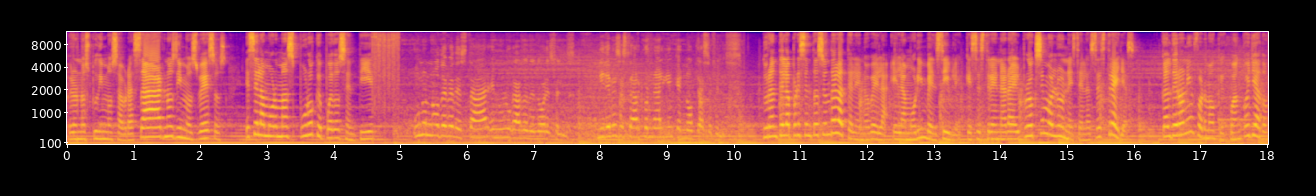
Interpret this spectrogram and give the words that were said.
pero nos pudimos abrazar, nos dimos besos. Es el amor más puro que puedo sentir. Uno no debe de estar en un lugar donde no eres feliz, ni debes estar con alguien que no te hace feliz. Durante la presentación de la telenovela El amor invencible, que se estrenará el próximo lunes en Las Estrellas, Calderón informó que Juan Collado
